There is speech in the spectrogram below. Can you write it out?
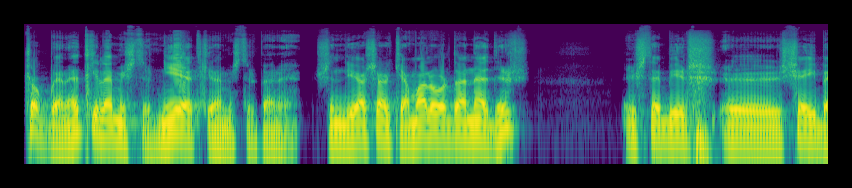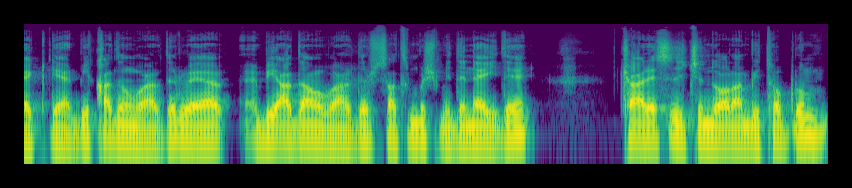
Çok beni etkilemiştir. Niye etkilemiştir beni? Şimdi Yaşar Kemal orada nedir? İşte bir e, şey bekleyen bir kadın vardır veya bir adam vardır. Satılmış mıydı neydi? Çaresiz içinde olan bir toplum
